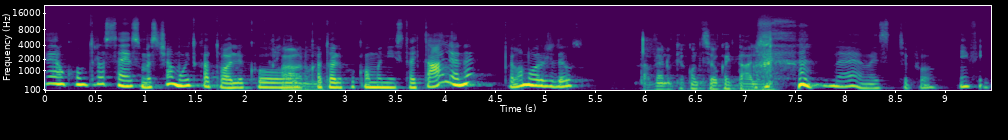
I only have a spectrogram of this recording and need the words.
É um contrassenso, mas tinha muito católico, Claro. católico comunista. A Itália, né? Pelo amor de Deus. Tá vendo o que aconteceu com a Itália, né? né, mas tipo, enfim.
